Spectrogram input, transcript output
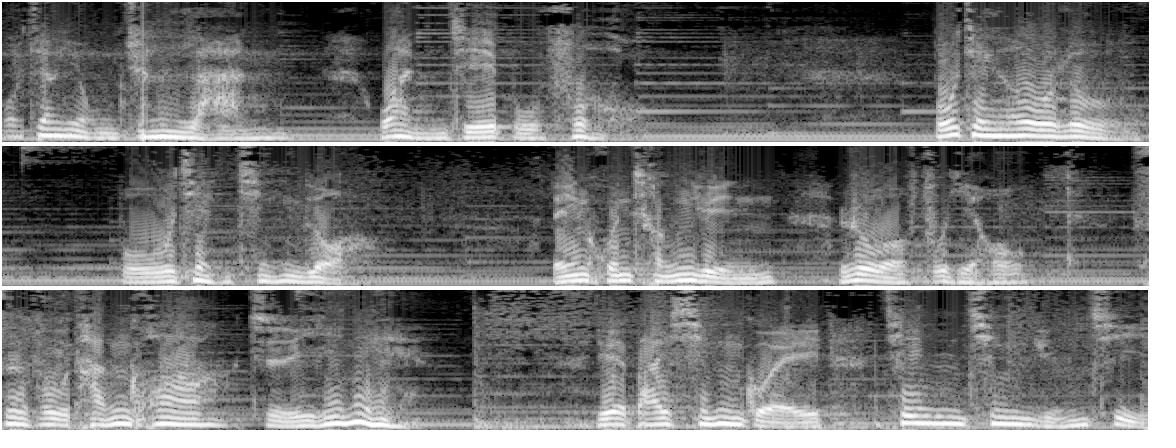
我将永真蓝，万劫不复。不见鸥鹭，不见鲸落，灵魂成云若浮游。似负昙花只一念，月白星轨天青云际。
